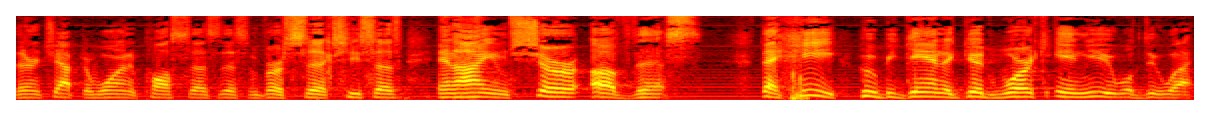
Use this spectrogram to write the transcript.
there in chapter 1, and Paul says this in verse 6. He says, And I am sure of this, that he who began a good work in you will do what?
